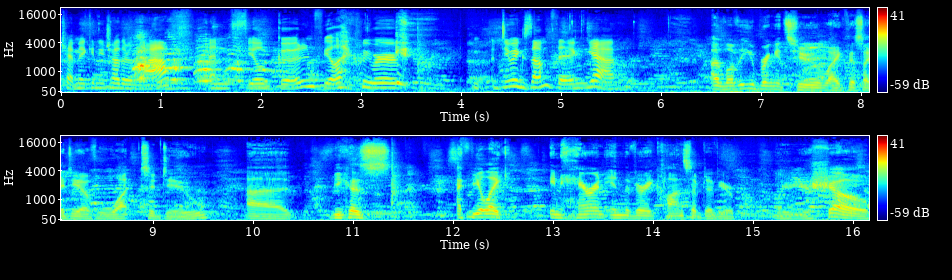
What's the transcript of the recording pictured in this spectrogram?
kept making each other laugh and feel good and feel like we were doing something. Yeah. I love that you bring it to like this idea of what to do, uh, because I feel like inherent in the very concept of your, your your show,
